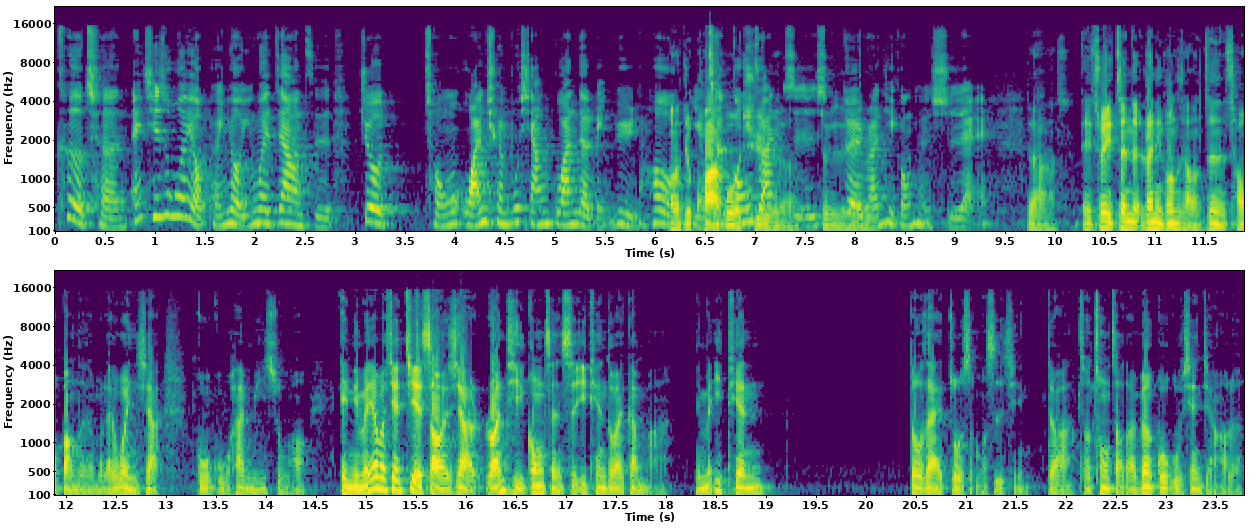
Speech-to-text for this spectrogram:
课程。哎，其实我也有朋友因为这样子，就从完全不相关的领域，然后也成功转职，对，对，软体工程师。哎，对啊，哎，所以真的软体工程师真的超棒的。我们来问一下鼓鼓和米鼠哈。哎，你们要不要先介绍一下软体工程师一天都在干嘛？你们一天都在做什么事情，对吧？从从早到晚，不然鼓鼓先讲好了。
